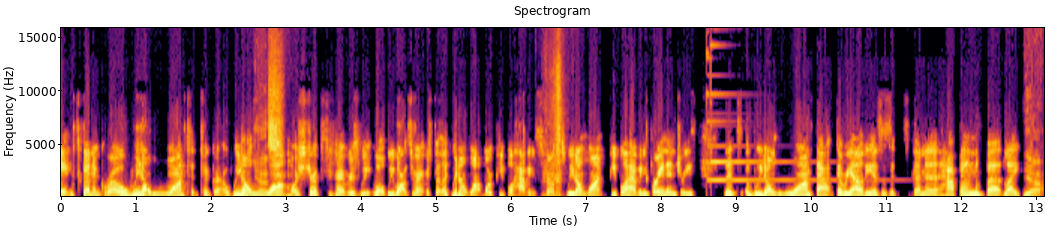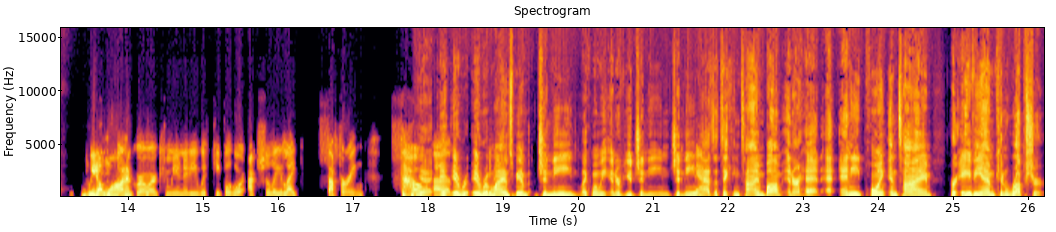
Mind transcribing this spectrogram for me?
it's going to grow. We don't want it to grow. We don't yes. want more stroke survivors. We well, we want survivors, but like we don't want more people having strokes. we don't want people having brain injuries. It's we don't want that. The reality is, is it's going to happen. But like, yeah, we don't want to grow our community with people who are actually like suffering. So yeah, um, it, it, it, reminds yeah. me of Janine. Like when we interviewed Janine, Janine yeah. has a ticking time bomb in her head. At any point in time, her AVM can rupture,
